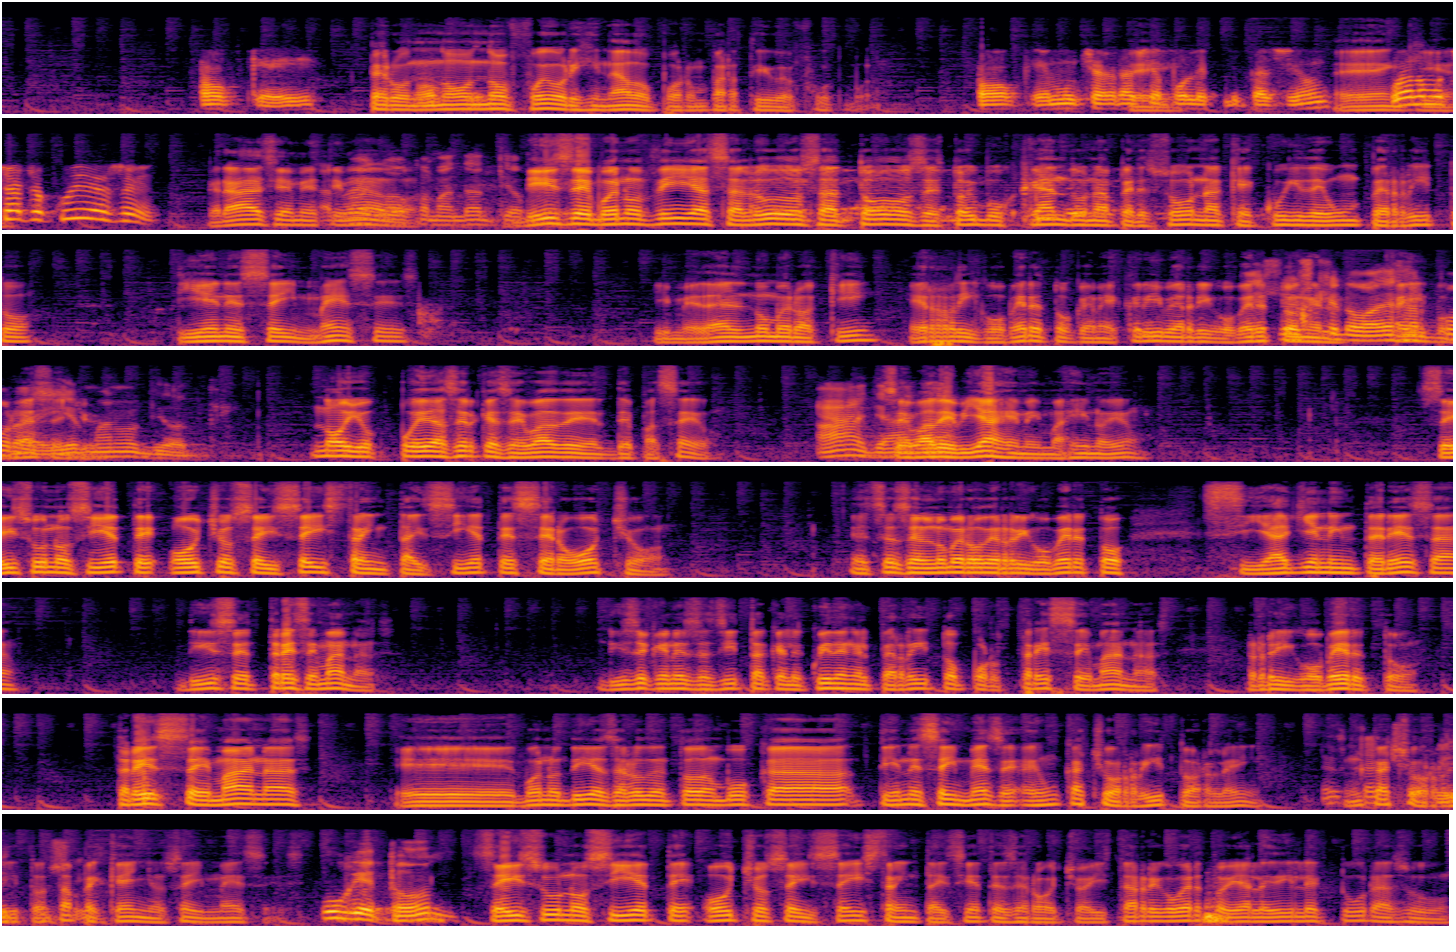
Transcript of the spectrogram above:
Ok, Pero no, no fue originado por un partido de fútbol. Ok, muchas gracias por la explicación. Thank bueno, you. muchachos, cuídense. Gracias, mi luego, estimado. comandante. Dice, buenos días, saludos a todos. Estoy buscando una persona que cuide un perrito. Tiene seis meses. Y me da el número aquí. Es Rigoberto que me escribe Rigoberto Eso es en que el lo va a dejar Facebook por ahí, Messenger. hermano de otro. No, yo puede hacer que se va de, de paseo. Ah, ya. se va de viaje, me imagino yo. 617-866-3708. Ese es el número de Rigoberto. Si a alguien le interesa, dice tres semanas. Dice que necesita que le cuiden el perrito por tres semanas. Rigoberto. Tres semanas. Eh, buenos días, saludos en todo en busca. Tiene seis meses. Es un cachorrito, Arley. Es un cachorrito, cachorrito. Está sí. pequeño, seis meses. Juguetón. 617-866-3708. Ahí está Rigoberto, ya le di lectura a su,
